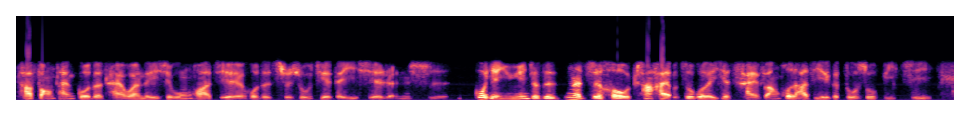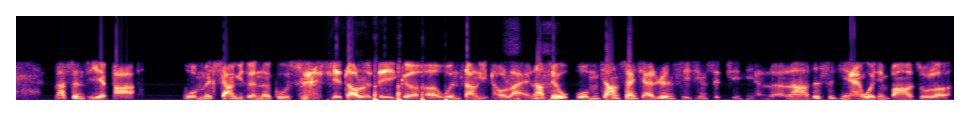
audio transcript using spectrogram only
他访谈过的台湾的一些文化界或者学术界的一些人士。过眼云烟就是那之后，他还有做过的一些采访，或者他自己的一个读书笔记。那甚至也把我们相遇的那故事写到了这个 呃文章里头来。那所以我们这样算起来认识已经十几年了。那这十几年我已经帮他做了。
